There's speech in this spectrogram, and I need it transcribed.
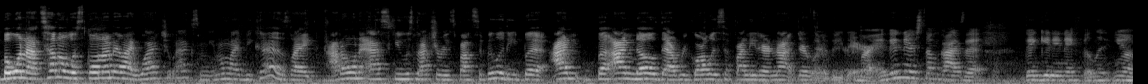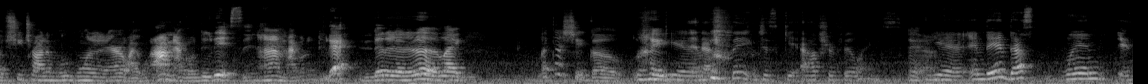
But when I tell them what's going on, they're like, "Why'd you ask me?" And I'm like, "Because like I don't want to ask you. It's not your responsibility." But I but I know that regardless if I need it or not, they're going to be there. Right. And then there's some guys that they get in their feeling, you know, she try to move on and they're like, well, I'm not going to do this and I'm not going to do that. And da, da, da, da. Like, let that shit go. Like, Yeah. And that's the thing, just get out your feelings. yeah. Yeah, and then that's when it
